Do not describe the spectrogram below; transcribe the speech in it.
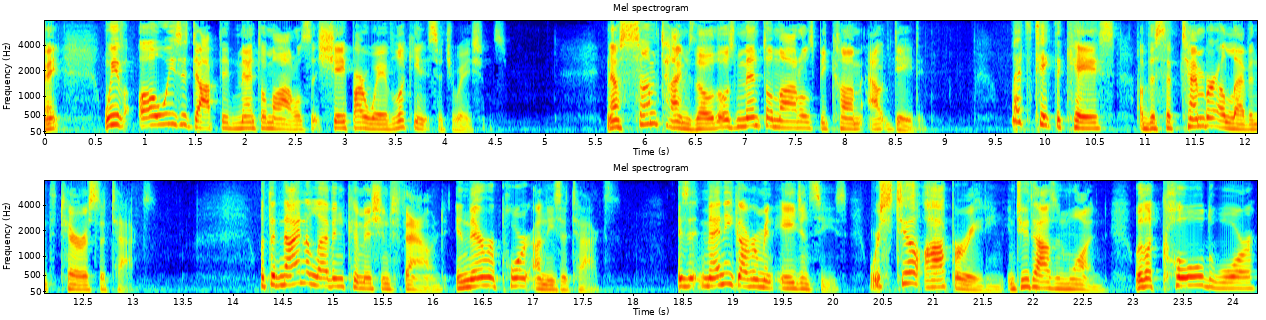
right? We have always adopted mental models that shape our way of looking at situations. Now, sometimes, though, those mental models become outdated. Let's take the case of the September 11th terrorist attacks. What the 9 11 Commission found in their report on these attacks is that many government agencies were still operating in 2001 with a Cold War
